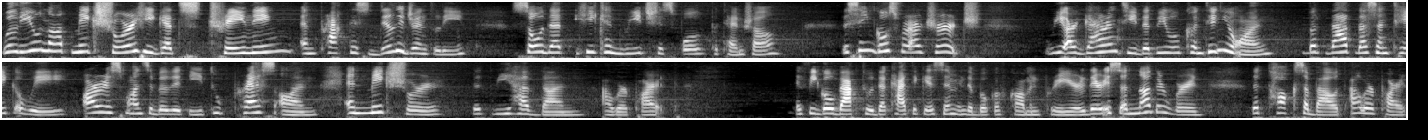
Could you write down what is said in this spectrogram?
will you not make sure he gets training and practice diligently so that he can reach his full potential? The same goes for our church. We are guaranteed that we will continue on, but that doesn't take away our responsibility to press on and make sure that we have done our part. If we go back to the Catechism in the Book of Common Prayer, there is another word that talks about our part,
